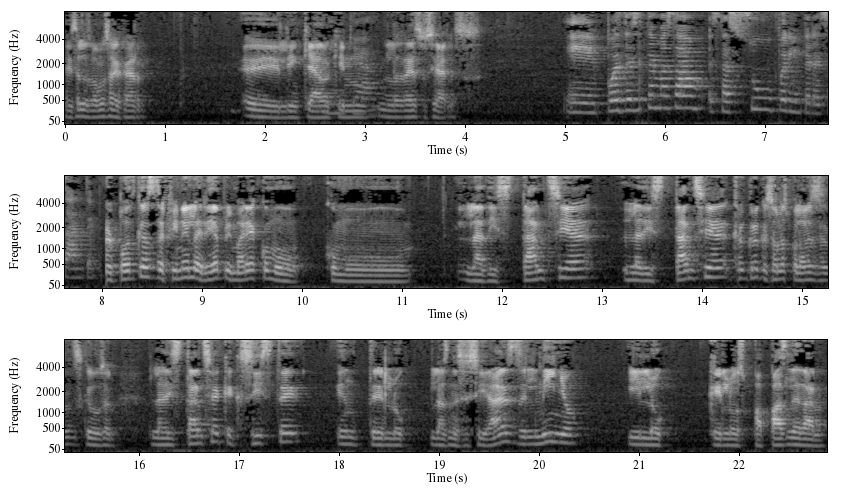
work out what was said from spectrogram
Ahí se los vamos a dejar eh, linkeado, aquí en, las redes sociales. Eh, pues de ese tema está súper interesante. El podcast define la herida primaria como, como la distancia, la distancia, creo, creo que son las palabras que usan, la distancia que existe entre lo, las necesidades del niño y lo que los papás le dan.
